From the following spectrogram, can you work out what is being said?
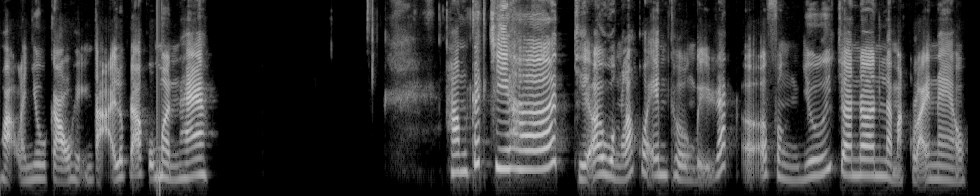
hoặc là nhu cầu hiện tại lúc đó của mình ha. không cách chi hết. Chị ơi, quần lót của em thường bị rách ở phần dưới cho nên là mặc loại nào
